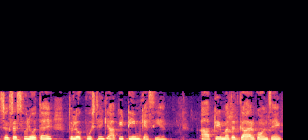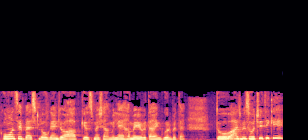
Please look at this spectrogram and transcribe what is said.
سکسیزفل ہوتا ہے تو لوگ پوچھتے ہیں کہ آپ کی ٹیم کیسی ہے؟ آپ کے مددگار کون سے ہیں؟ کون سے بیسٹ لوگ ہیں جو آپ کے اس میں شامل ہیں؟ ہمیں بھی بتائیں گر بتائیں۔ تو آج میں سوچ رہی تھی کہ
